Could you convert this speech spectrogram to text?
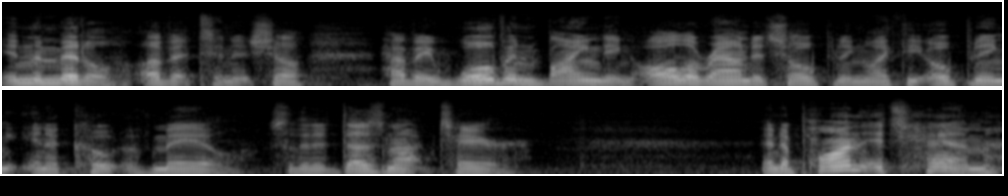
in the middle of it, and it shall have a woven binding all around its opening, like the opening in a coat of mail, so that it does not tear. And upon its hem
